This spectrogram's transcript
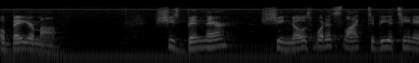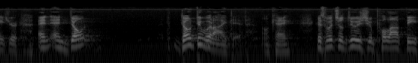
obey your mom. She's been there. She knows what it's like to be a teenager. And, and don't, don't do what I did, okay? Because what you'll do is you'll pull out the,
